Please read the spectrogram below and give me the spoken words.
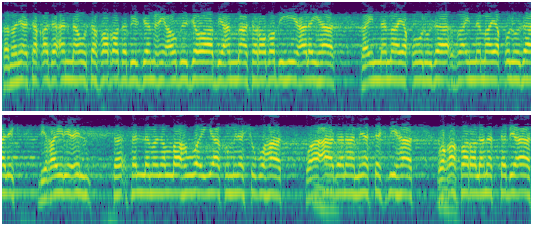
فمن اعتقد أنه تفرد بالجمع أو بالجواب عما اعترض به عليها فإنما يقول, ذا فإنما يقول ذلك بغير علم. سلمنا الله وإياكم من الشبهات وأعاذنا من التشبيهات وغفر لنا التبعات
